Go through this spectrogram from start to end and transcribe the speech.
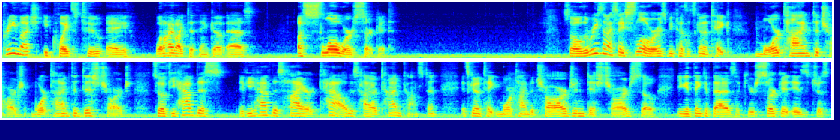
pretty much equates to a what I like to think of as a slower circuit. So the reason I say slower is because it's going to take more time to charge, more time to discharge. So if you have this if you have this higher tau, this higher time constant, it's going to take more time to charge and discharge. So you can think of that as like your circuit is just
